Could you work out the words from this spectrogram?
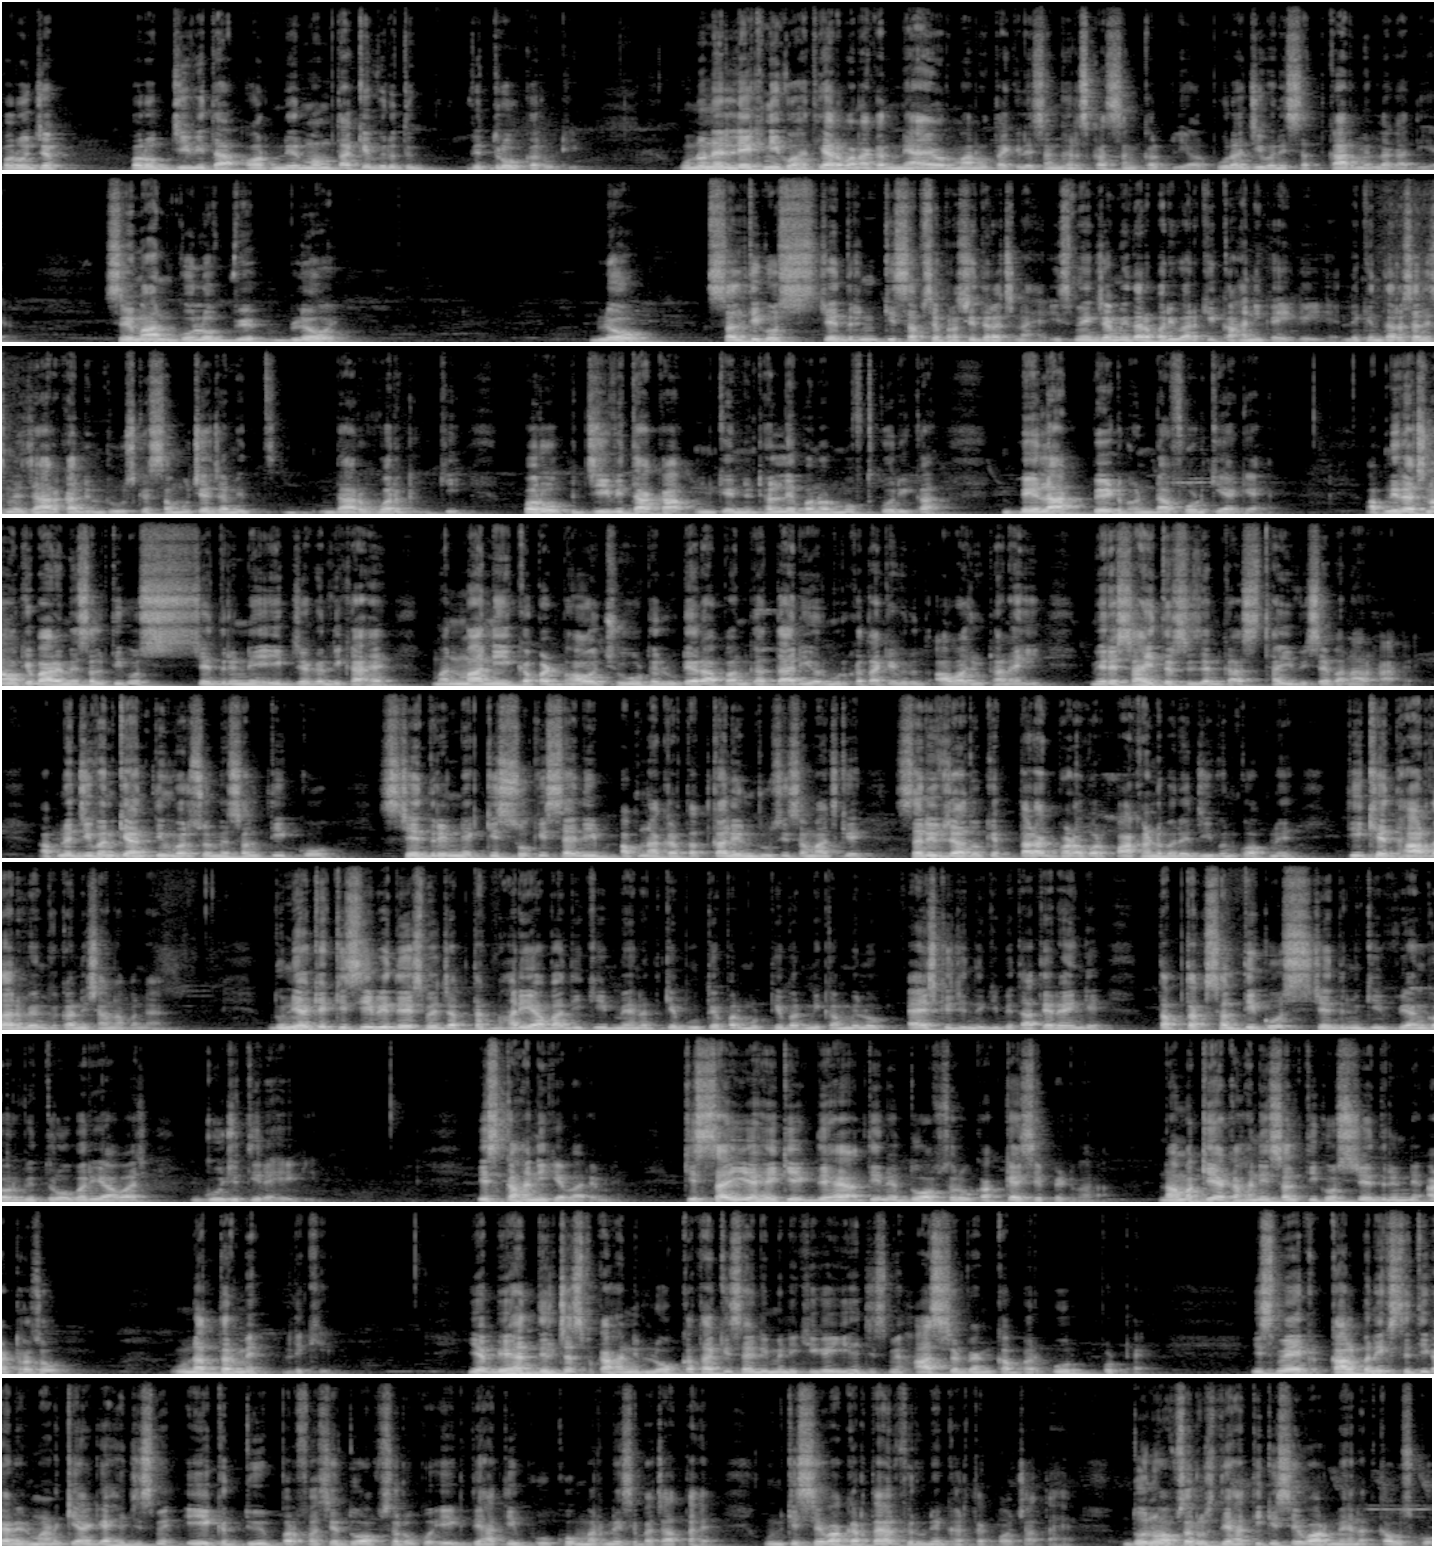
परोपजीविता और निर्ममता के विरुद्ध विद्रोह कर उठी। उन्होंने लेखनी को हथियार बनाकर न्याय और मानवता के लिए संघर्ष का संकल्प लिया और पूरा जीवन इस सत्कार में लगा दिया। श्रीमान गोलो ब्लो ब्लो सल्तिको चेद्रिन की सबसे प्रसिद्ध रचना है। इसमें एक जमींदार परिवार की कहानी कही गई है, लेकिन दरअसल इसमें जारकालीन रूस के समूचे जमींदार वर्ग की परोपजीविता का, उनके निठल्लेपन और मुफ़्त कोरी का बेलाक पेट भंडाफोड़ किया गया है। अपनी रचनाओं के बारे में सल्ती को चेद्रिन ने एक जगह लिखा है, मनमानी, कपट भाव, झूठ, लुटेरापन, गद्दारी और मूर्खता के विरुद्ध आवाज़ उठाना ही मेरे साहित्य सृजन का स्थायी विषय बना रहा है। अपने जीवन के अंतिम वर्षों में सल्ती को चेद्रिन ने किस्सों की शैली अपनाकर तत्कालीन रूसी समाज के शरीफ जादों के तड़क, भड़क और पाखंड भरे जीवन को अपने तीखे धारदार व्यंग का निशाना बनाया। दुनिया के किसी भी देश में जब तक भारी आबादी की मेहनत के बूते पर मुट्ठी भर निकम्मे लोग ऐश की ज़िंदगी बिताते रहेंगे तब तक सल्ती को चेद्रिन की व्यंग और विद्रोह भरी आवाज़ गूंजती रहेगी। इस कहानी के बारे में। किस्सा यह है कि एक देहाती ने दो अफसरों का कैसे पेट भरा? नामक यह कहानी सल्ती को चेद्रिन ने अठारह में लिखी। यह बेहद दिलचस्प कहानी लोक कथा की शैली में लिखी गई है, जिसमें हास्य व्यंग का भरपूर पुट है। इसमें एक काल्पनिक स्थिति का निर्माण किया गया है, जिसमें एक द्वीप पर फंसे दो अफसरों को एक देहाती भूखों मरने से बचाता है, उनकी सेवा करता है और फिर उन्हें घर तक पहुंचाता है। दोनों अफसर उस देहाती की सेवा और मेहनत का उसको,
